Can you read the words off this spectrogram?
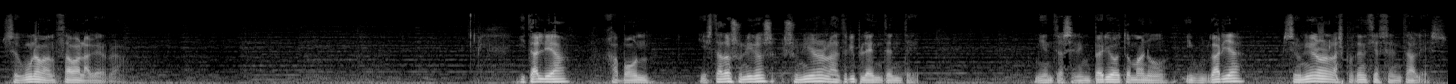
según avanzaba la guerra. Italia, Japón y Estados Unidos se unieron a la Triple Entente, mientras el Imperio Otomano y Bulgaria se unieron a las potencias centrales.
